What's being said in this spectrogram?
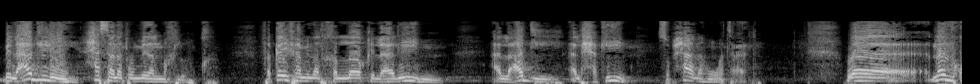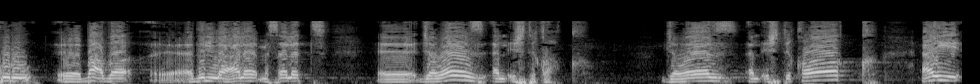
بالعدل حسنة من المخلوق. فكيف من الخلاق العليم؟ العدل الحكيم سبحانه وتعالى. ونذكر آه، بعض آه، أدلة على مسألة آه، جواز الاشتقاق. جواز الاشتقاق أي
